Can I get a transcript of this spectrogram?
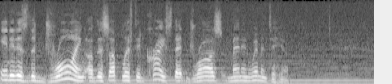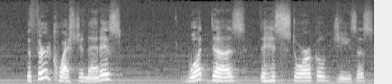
And it is the drawing of this uplifted Christ that draws men and women to him. The third question then is what does the historical Jesus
